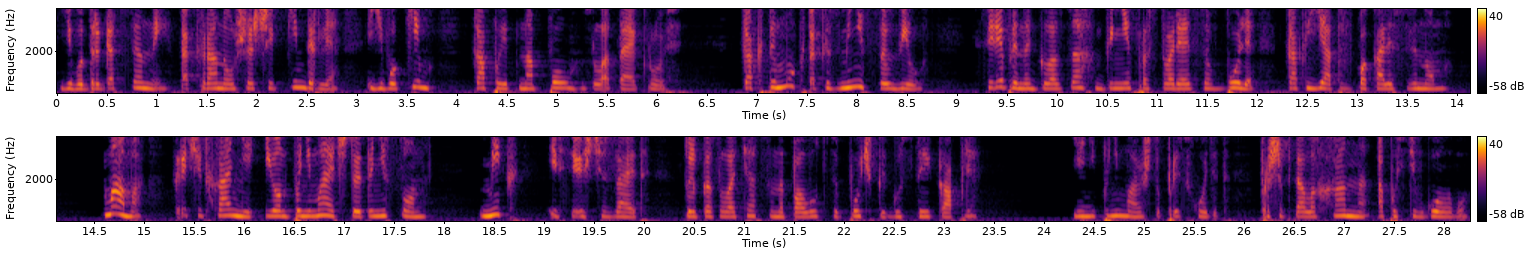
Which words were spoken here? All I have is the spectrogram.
его драгоценный, так рано ушедший Кимберли, его Ким, капает на пол золотая кровь. «Как ты мог так измениться, Уилл?» В серебряных глазах гнев растворяется в боли, как яд в бокале с вином. «Мама!» — кричит Ханни, и он понимает, что это не сон. Миг, и все исчезает, только золотятся на полу цепочкой густые капли. Я не понимаю, что происходит прошептала Ханна, опустив голову.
